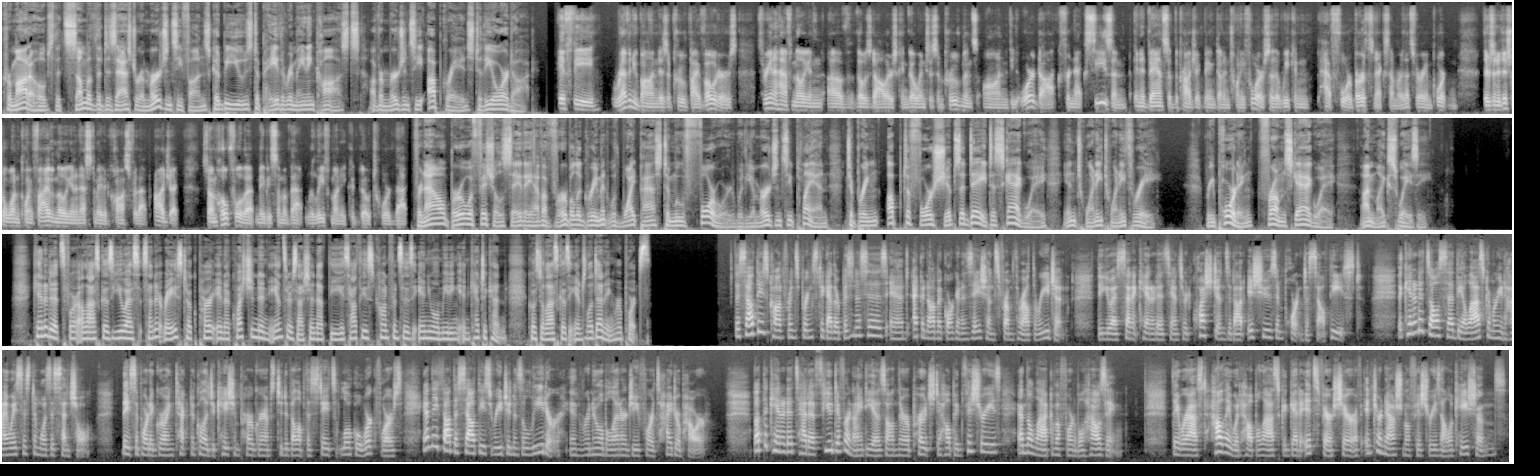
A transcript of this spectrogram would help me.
Cremata hopes that some of the disaster emergency funds could be used to pay the remaining costs of emergency upgrades to the ore dock if the revenue bond is approved by voters, three and a half million of those dollars can go into some improvements on the ore dock for next season in advance of the project being done in 24 so that we can have four berths next summer. That's very important. There's an additional 1.5 million in estimated cost for that project. So i'm hopeful that maybe some of that relief money could go toward that. For now borough officials say they have a verbal agreement with white pass to move forward with the emergency plan to bring up to four ships a day to skagway in 2023 Reporting from Skagway, I'm Mike Swasey. Candidates for Alaska's U.S. Senate race took part in a question and answer session at the Southeast Conference's annual meeting in Ketchikan. Coast Alaska's Angela Denning reports. The Southeast Conference brings together businesses and economic organizations from throughout the region. The U.S. Senate candidates answered questions about issues important to Southeast. The candidates all said the Alaska Marine Highway System was essential. They supported growing technical education programs to develop the state's local workforce, and they thought the Southeast region is a leader in renewable energy for its hydropower. But the candidates had a few different ideas on their approach to helping fisheries and the lack of affordable housing. They were asked how they would help Alaska get its fair share of international fisheries allocations.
